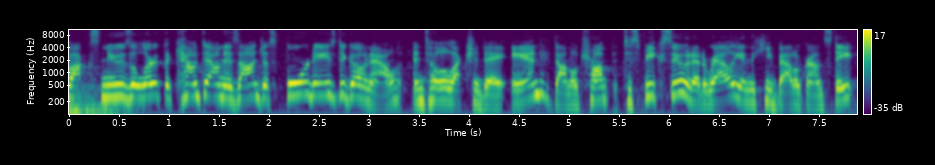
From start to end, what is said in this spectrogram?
Fox News alert the countdown is on just four days to go now until Election Day, and Donald Trump to speak soon at a rally in the key battleground state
